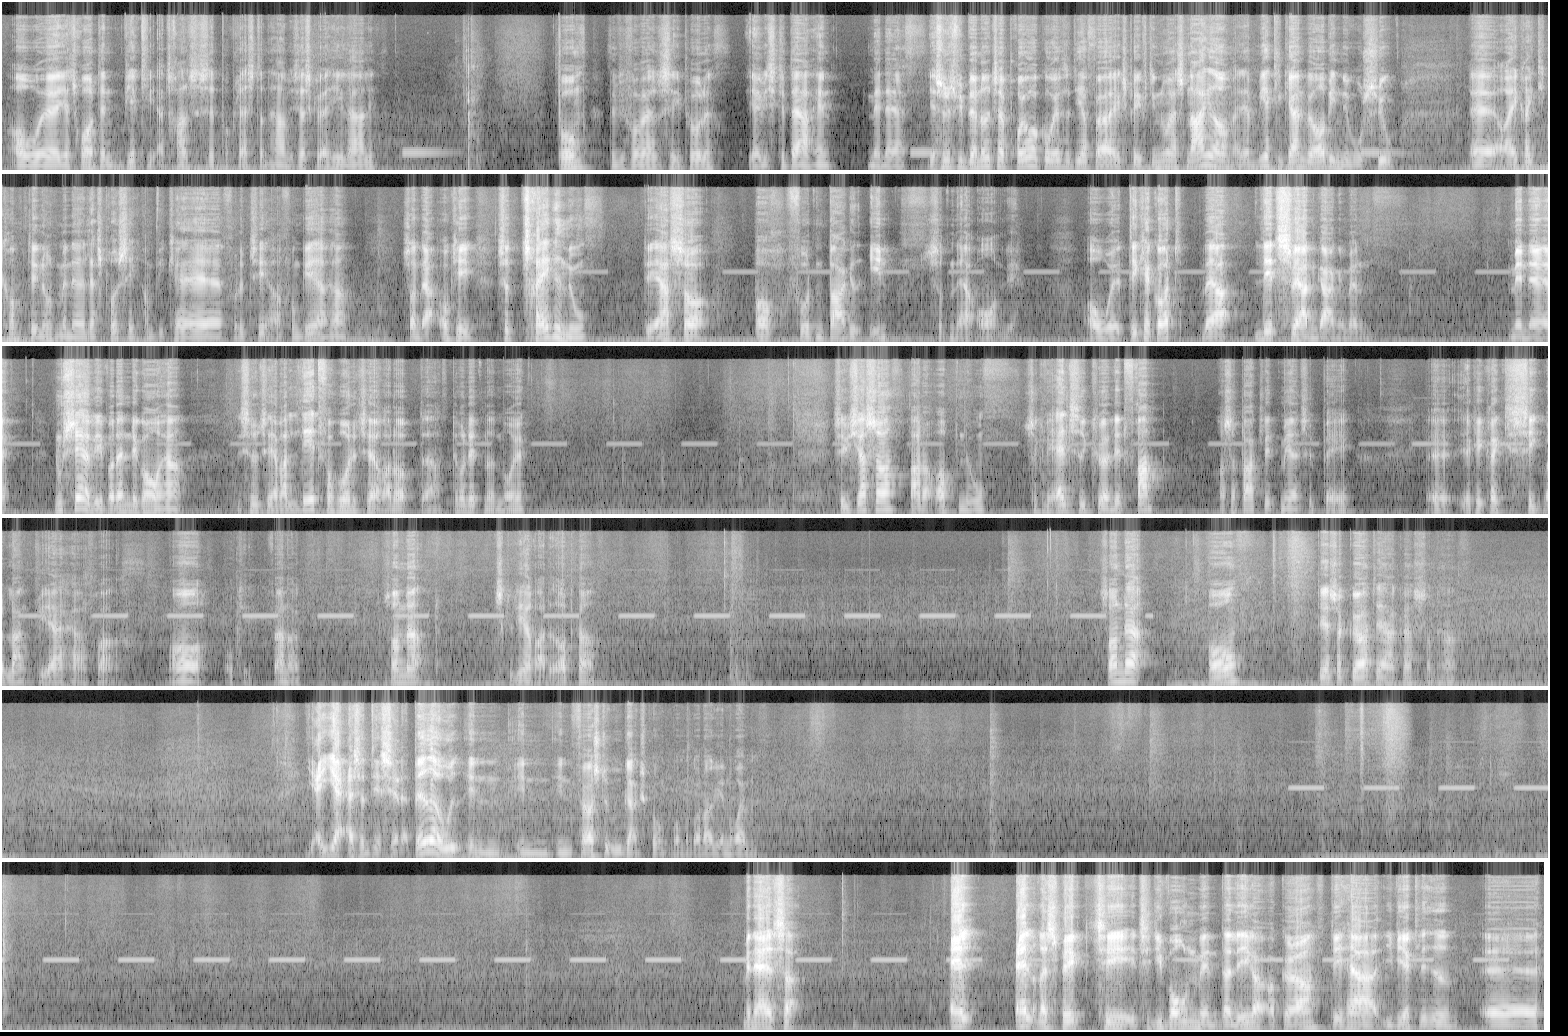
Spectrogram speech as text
Og øh, jeg tror, at den virkelig er træls at sætte på plads, den her, hvis jeg skal være helt ærlig. Bum. Men vi får i hvert fald se på det. Ja, vi skal derhen. Men uh, jeg synes, vi bliver nødt til at prøve at gå efter de her 40 XP, fordi nu har jeg snakket om, at jeg virkelig gerne vil op i niveau 7. Uh, øh, og ikke rigtig kommet det endnu, men uh, lad os prøve at se, om vi kan få det til at fungere her. Sådan der, okay. Så tricket nu, det er så at få den bakket ind, så den er ordentlig. Og uh, det kan godt være lidt svært en gang imellem. Men uh, Nu ser vi, hvordan det går her. Det ser ud til, at jeg var lidt for hurtig til at rette op der. Det var lidt noget møje. Så hvis jeg så retter op nu, så kan vi altid køre lidt frem, og så bakke lidt mere tilbage. Øh, jeg kan ikke rigtig se, hvor langt vi er herfra. Åh, oh, okay, fair nok. Sådan der. Så skal vi lige have rettet op her. Sådan der. Og det jeg så gør, det er at gøre sådan her. Ja, ja, altså det ser da bedre ud end, end, end første udgangspunkt, må man godt nok indrømme. Men altså, al, al respekt til, til de vognmænd, der ligger og gør det her i virkeligheden. Øh,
